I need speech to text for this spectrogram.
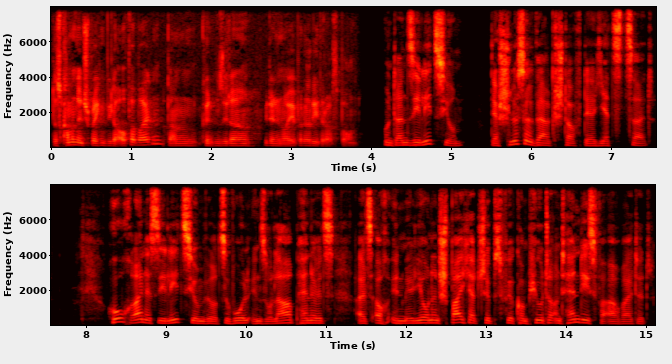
Das kann man entsprechend wieder aufarbeiten, dann könnten Sie da wieder eine neue Batterie draus bauen. Und dann Silizium, der Schlüsselwerkstoff der Jetztzeit. Hochreines Silizium wird sowohl in Solarpanels als auch in Millionen Speicherchips für Computer und Handys verarbeitet.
